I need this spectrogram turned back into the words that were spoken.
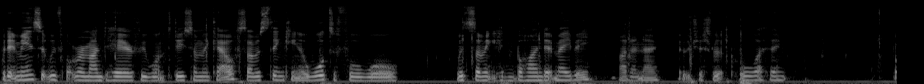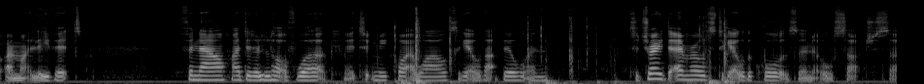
But it means that we've got room under here if we want to do something else. I was thinking a waterfall wall with something hidden behind it, maybe. I don't know. It would just look cool, I think. But I might leave it. For now, I did a lot of work. It took me quite a while to get all that built and to trade the emeralds to get all the quartz and all such. So,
